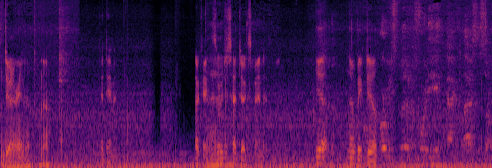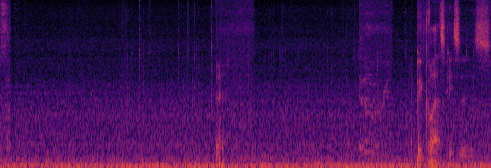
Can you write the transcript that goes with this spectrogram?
I'm doing it right now. No. God damn it. Okay, so we just had to expand it. Yeah, no big deal. Or we split in a 48 pack or something. Okay. They don't have a green. Big glass pieces.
